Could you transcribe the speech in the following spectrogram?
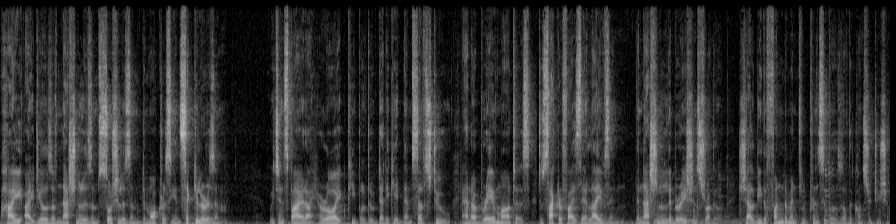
high ideals of nationalism, socialism, democracy, and secularism, which inspired our heroic people to dedicate themselves to and our brave martyrs to sacrifice their lives in the national liberation struggle, shall be the fundamental principles of the Constitution.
